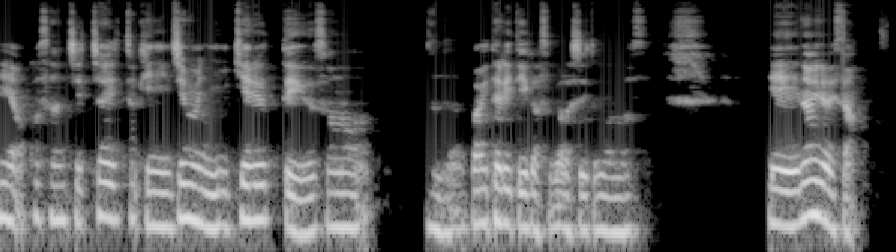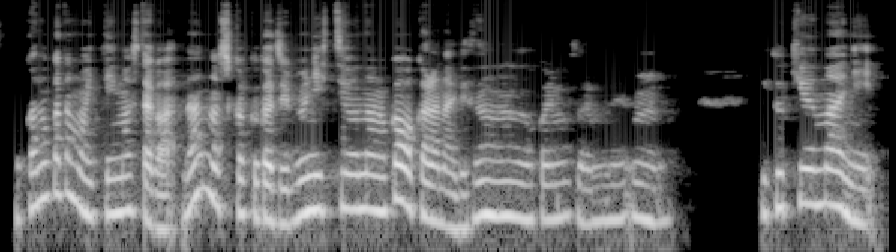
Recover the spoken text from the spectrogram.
ねお子さんちっちゃい時にジムに行けるっていう、その、なんだろう、バイタリティが素晴らしいと思います。えー、のいのいさん。他の方も言っていましたが、何の資格が自分に必要なのかわからないです。うんうん、わかります、それもね。うん。育休前に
